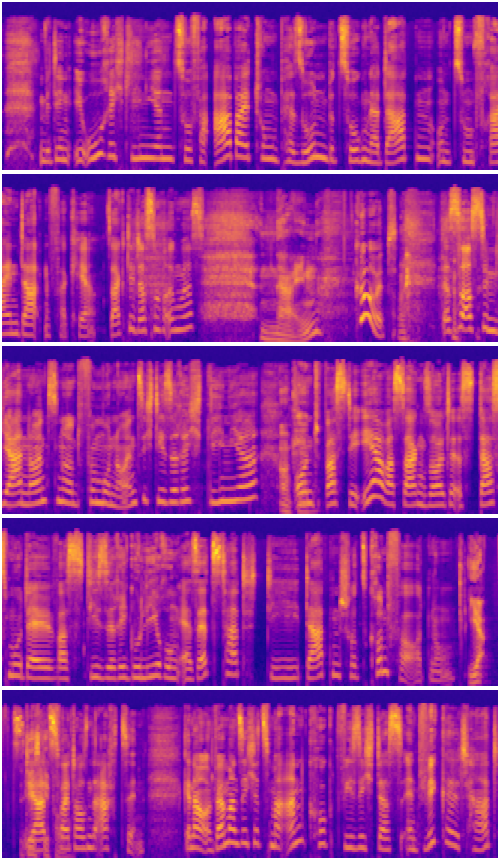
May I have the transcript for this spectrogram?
mit den EU-Richtlinien zur Verarbeitung personenbezogener Daten und zum freien Datenverkehr. Sagt dir das noch irgendwas? Nein. Gut. Das ist aus dem Jahr 1995, diese Richtlinie. Okay. Und was dir eher was sagen sollte, ist das Modell, was diese Regulierung ersetzt hat, die Datenschutzgrundverordnung. Ja, Jahr 2018. Genau, und wenn man sich jetzt mal anguckt, wie sich das entwickelt hat,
